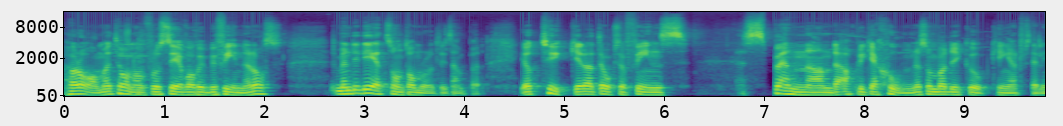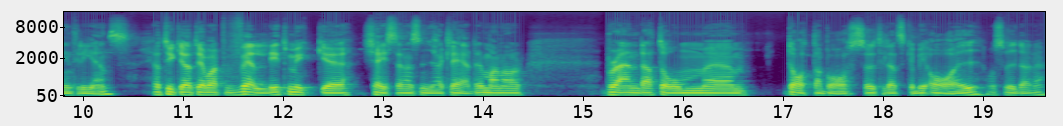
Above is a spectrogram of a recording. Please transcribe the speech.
höra av mig till honom för att se var vi befinner oss. Men det, är ett sånt område till exempel. Jag tycker att det också finns spännande applikationer som bara dyker upp kring artificiell intelligens. Jag tycker att det har varit väldigt mycket kejsarens nya kläder. Man har brandat om eh, databaser till att det ska bli AI och så vidare.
